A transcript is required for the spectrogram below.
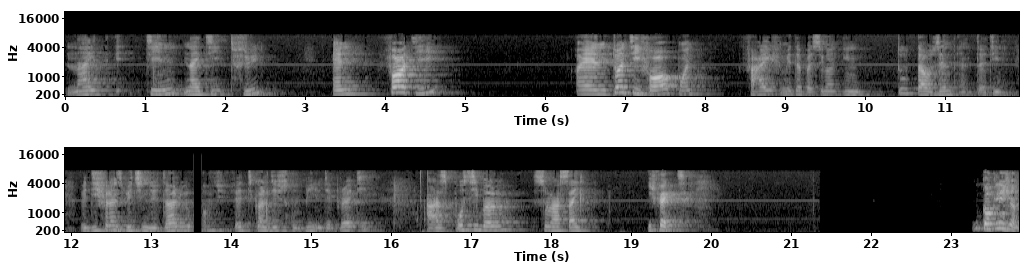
1993 and 40 and 24.5 meter per second in 2013. The difference between the value of the vertical drift could be interpreted as possible solar cycle effect In conclusion,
